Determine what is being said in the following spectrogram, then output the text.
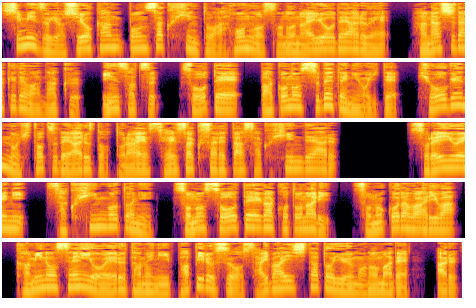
清水義雄漢本作品とは本をその内容である絵、話だけではなく、印刷、想定、箱のすべてにおいて、表現の一つであると捉え制作された作品である。それゆえに、作品ごとに、その想定が異なり、そのこだわりは、紙の繊維を得るためにパピルスを栽培したというものまで、ある。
